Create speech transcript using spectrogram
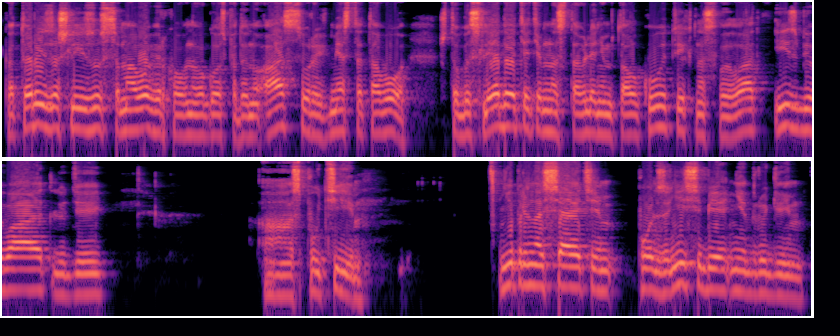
которые зашли из уст самого Верховного Господа, но ассуры вместо того, чтобы следовать этим наставлениям, толкуют их на свой лад и избивают людей а, с пути, не принося этим пользы ни себе, ни другим.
